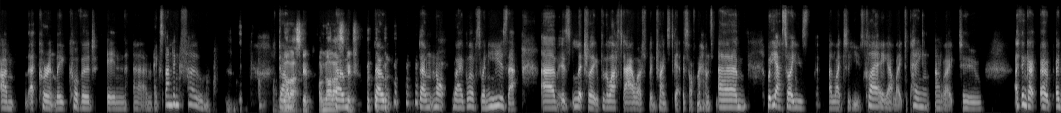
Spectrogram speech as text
I'm uh, currently covered in um, expanding foam. I'm Don't- not asking. I'm not don't- asking. Don't don't not wear gloves when you use that. Um, it's literally for the last hour I've been trying to get this off my hands. Um, but yeah, so I use I like to use clay. I like to paint. I like to. I think I, I, I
